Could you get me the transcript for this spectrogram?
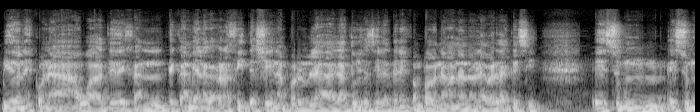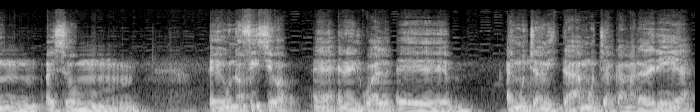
bidones con agua, te dejan, te cambian la garrafita llena por la, tuya si la tenés con poco. No, no, no, la verdad que sí. Es un, es un, es un, eh, un oficio eh, en el cual hay mucha amistad, mucha camaradería.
